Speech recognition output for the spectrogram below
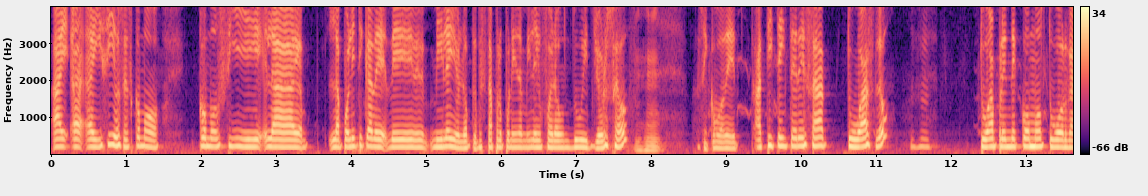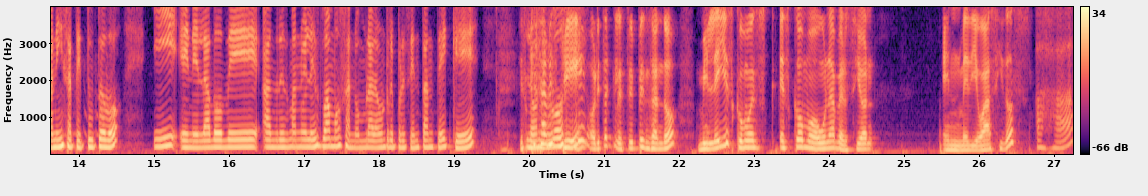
Ahí, a- ahí sí, o sea, es como, como si la, la política de, de o lo que está proponiendo Milei fuera un do it yourself. Así como de, a ti te interesa, tú hazlo. Tú aprende cómo, tú organízate, tú todo. Y en el lado de Andrés Manuel es vamos a nombrar a un representante que... Es lo que, ¿sabes negocie. qué? Ahorita que lo estoy pensando, mi ley es como, es, es como una versión en medio ácidos. Ajá.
